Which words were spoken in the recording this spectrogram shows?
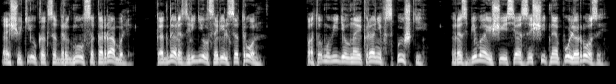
ощутил, как содрогнулся корабль, когда разрядился рельсотрон. Потом увидел на экране вспышки, разбивающиеся о защитное поле розы.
